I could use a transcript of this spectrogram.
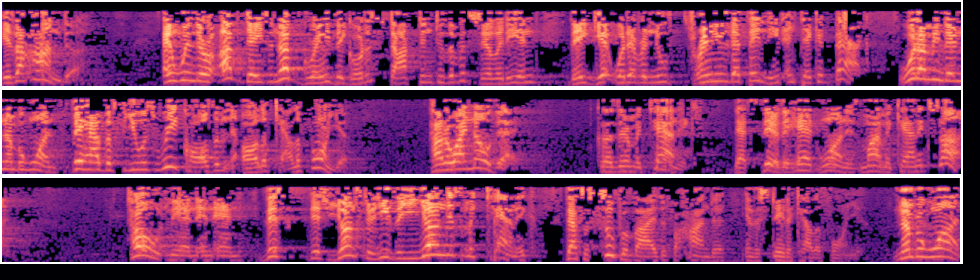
is a Honda. And when there are updates and upgrades, they go to Stockton to the facility and they get whatever new training that they need and take it back. What I mean they're number one? They have the fewest recalls in all of California. How do I know that? Because their mechanic that's there, the head one is my mechanic's son. Told me, and, and, and this, this youngster, he's the youngest mechanic that's a supervisor for Honda in the state of California. Number one,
